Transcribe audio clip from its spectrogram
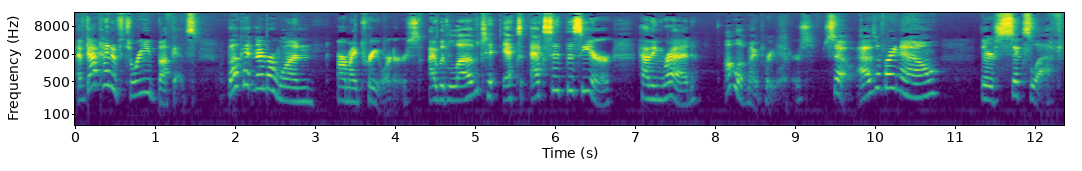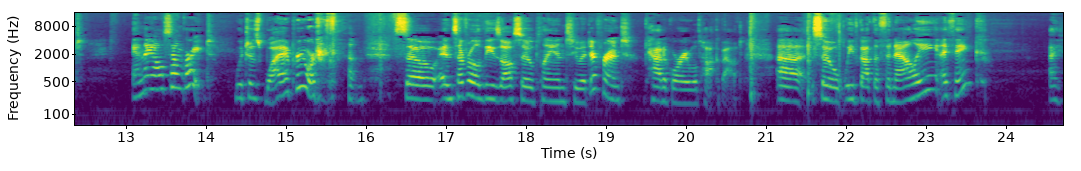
I've got kind of three buckets. Bucket number one are my pre-orders. I would love to ex exit this year having read all of my pre-orders. So as of right now, there's six left and they all sound great, which is why I pre-ordered them. So, and several of these also play into a different category we'll talk about. Uh, so we've got the finale, I think, I,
